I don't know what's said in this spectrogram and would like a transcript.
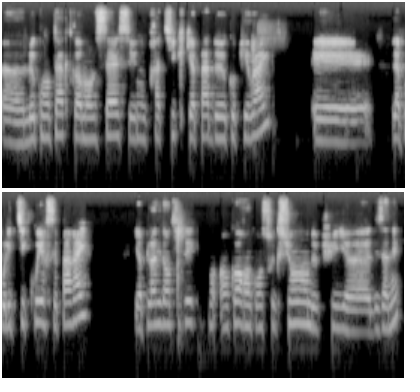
Euh, le contact, comme on le sait, c'est une pratique qui a pas de copyright. Et la politique queer, c'est pareil. Il y a plein d'identités encore en construction depuis des années.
